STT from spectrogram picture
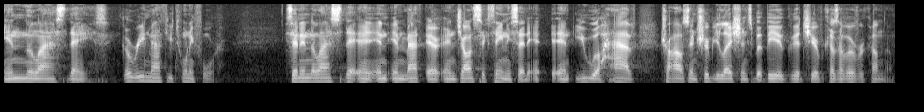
in the last days, go read Matthew 24. He said in the last day, in, in, Matthew, er, in John 16, he said, and you will have trials and tribulations, but be of good cheer because I've overcome them.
